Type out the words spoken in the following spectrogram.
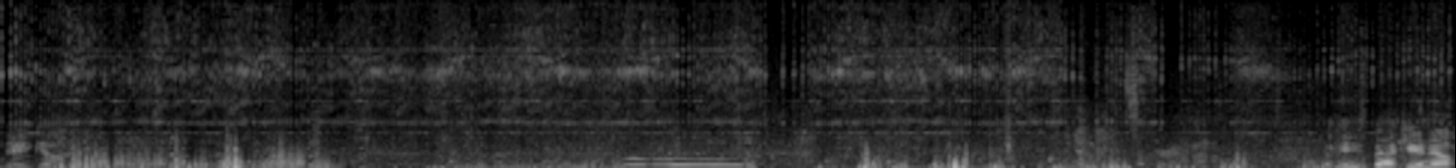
There you go. Okay, he's back here now.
